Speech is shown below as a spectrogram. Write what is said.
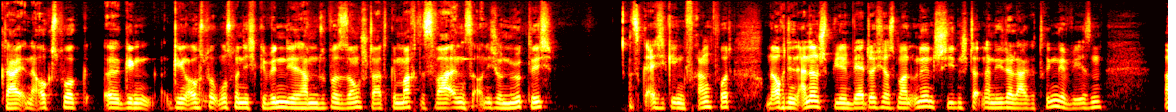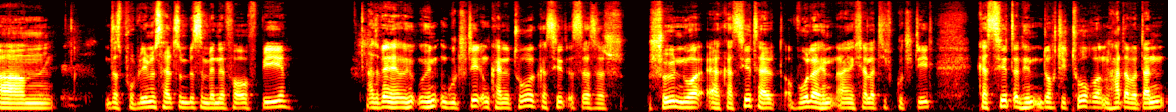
klar, in Augsburg, äh, gegen, gegen Augsburg muss man nicht gewinnen, die haben einen super Saisonstart gemacht. Es war allerdings auch nicht unmöglich. Das gleiche gegen Frankfurt. Und auch in den anderen Spielen wäre durchaus mal ein Unentschieden statt einer Niederlage drin gewesen. Ähm, und das Problem ist halt so ein bisschen, wenn der VfB, also wenn er hinten gut steht und keine Tore kassiert, ist das schön, nur er kassiert halt, obwohl er hinten eigentlich relativ gut steht, kassiert dann hinten doch die Tore und hat aber dann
